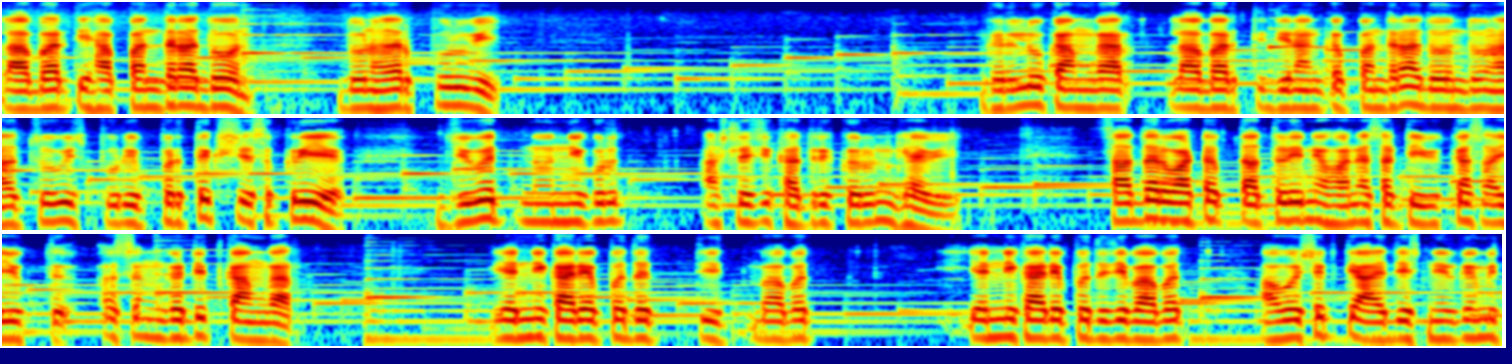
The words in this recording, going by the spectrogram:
लाभार्थी हा पंधरा दोन दोन हजार पूर्वी. घरेलू कामगार लाभार्थी दिनांक पंधरा दोन दोन हजार चोवीस पूर्वी प्रत्यक्ष सक्रिय जीवित नोंदणीकृत असल्याची खात्री करून घ्यावी. सादर वाटप तातडीने होण्यासाठी विकास आयुक्त असंघटित कामगार यांनी कार्यपद्धतीबाबत यांनी कार्यपद्धतीबाबत आवश्यक ते आदेश निर्गमित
